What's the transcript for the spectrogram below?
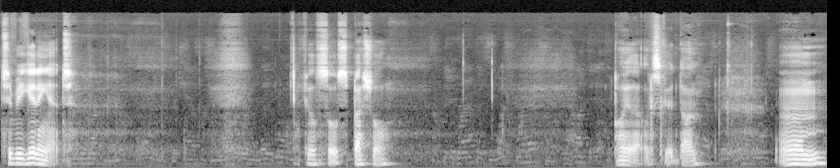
to be getting it. I feel so special. Boy, that looks good done. Um,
